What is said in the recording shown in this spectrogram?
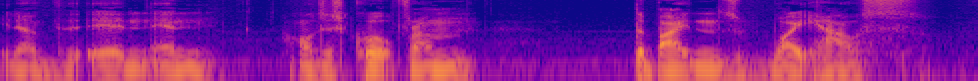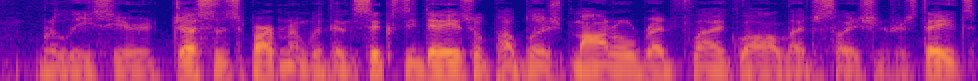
You know, and, and I'll just quote from the Biden's White House release here. Justice Department within 60 days will publish model red flag law legislation for states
